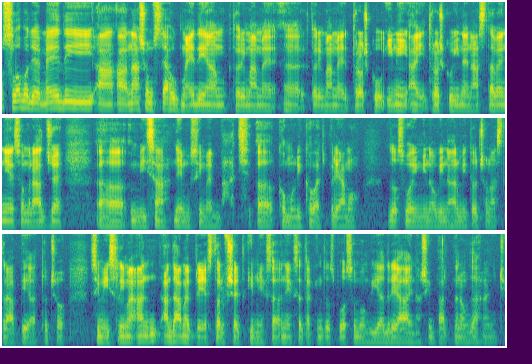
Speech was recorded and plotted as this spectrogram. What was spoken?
slobode médií a, a našom vzťahu k médiám, ktorý máme, e, ktorý máme trošku iný, aj trošku iné nastavenie. Som rád, že e, my sa nemusíme bať e, komunikovať priamo so svojimi novinármi to, čo nás trápi a to, čo si myslíme a, a dáme priestor všetkým, nech sa, nech sa takýmto spôsobom vyjadria aj našim partnerom v zahraničí.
